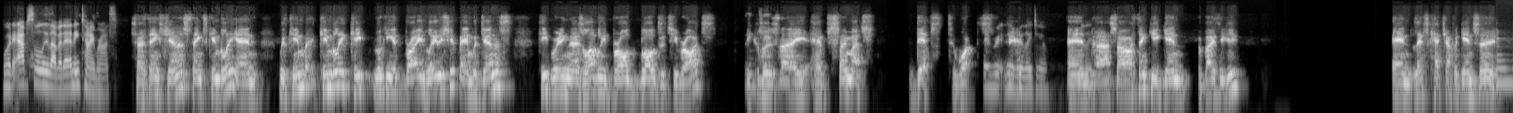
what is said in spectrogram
Would absolutely love it anytime, Ross. So thanks, Janice. Thanks, Kimberly. And with Kim- Kimberly, keep looking at brave leadership. And with Janice, keep reading those lovely blog- blogs that she writes thank you. because they have so much depth to what. They, re- they really do. they And really do. uh, so I thank you again for both of you. And let's catch up again soon.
